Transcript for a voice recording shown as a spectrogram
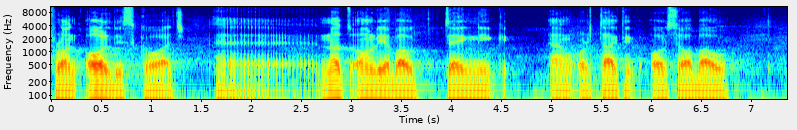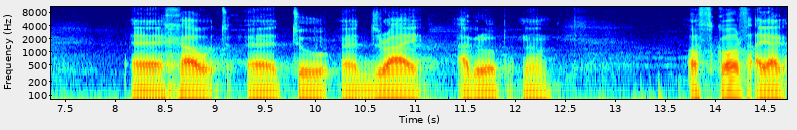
from all these coaches, uh, not only about technique uh, or tactic, also about uh, how uh, to uh, drive a group. No? Of course, I ag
